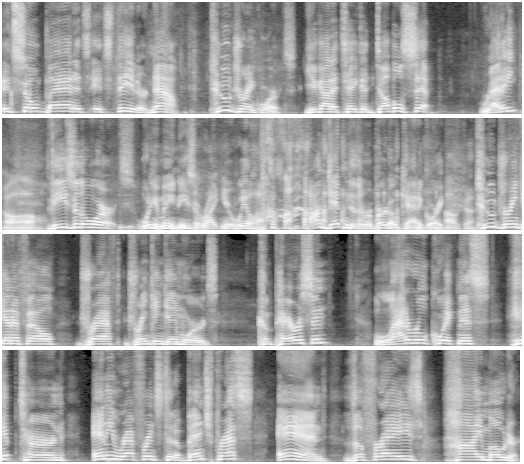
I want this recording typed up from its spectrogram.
it's so bad. It's it's theater. Now, two drink words. You got to take a double sip. Ready? Oh. These are the words. What do you mean? These are right in your wheelhouse. I'm getting to the Roberto category. Oh, good. Two drink NFL draft drinking game words. Comparison, lateral quickness, hip turn, any reference to the bench press, and the phrase high motor.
